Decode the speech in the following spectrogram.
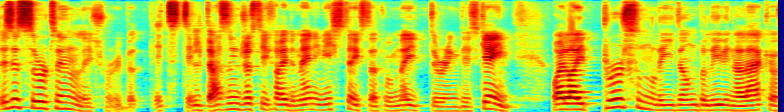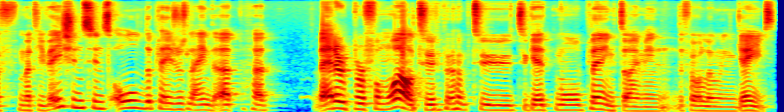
This is certainly true, but it still doesn't justify the many mistakes that were made during this game. While I personally don't believe in a lack of motivation since all the players lined up had better perform well to, to, to get more playing time in the following games.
